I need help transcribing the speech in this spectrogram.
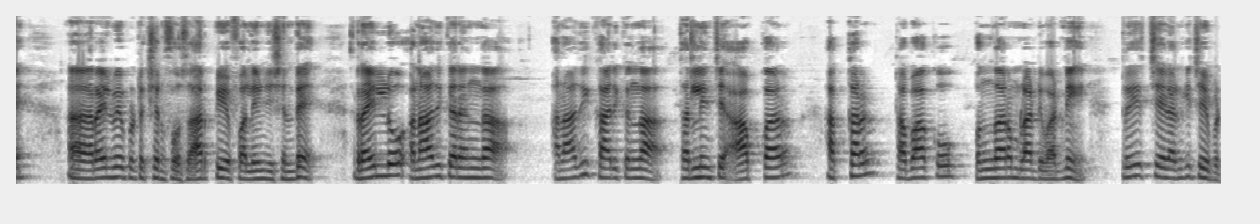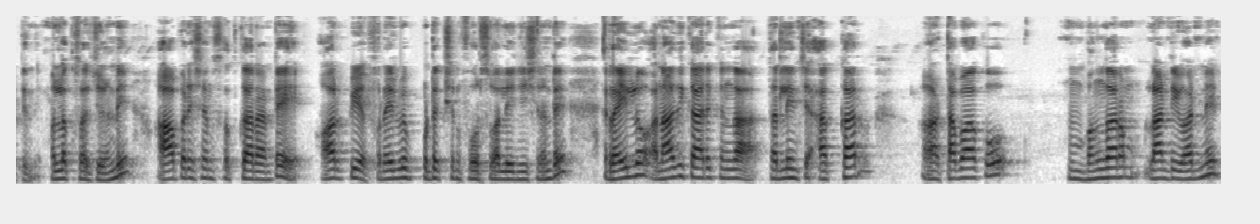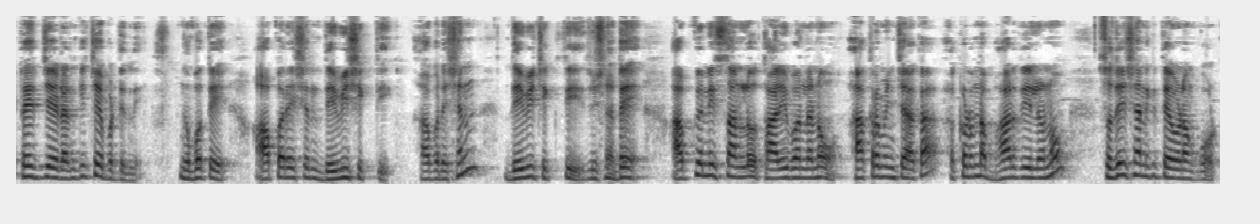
రైల్వే ప్రొటెక్షన్ ఫోర్స్ ఆర్పిఎఫ్ వాళ్ళు ఏం చేశారంటే రైల్లో అనాధికారంగా అనాధికారికంగా తరలించే ఆప్కార్ అక్కర్ టబాకో బంగారం లాంటి వాటిని ట్రేస్ చేయడానికి చేపట్టింది. మళ్ళీ ఒకసారి చూడండి. ఆపరేషన్ సత్కార్ అంటే ఆర్పిఎఫ్ రైల్వే ప్రొటెక్షన్ ఫోర్స్ వాళ్ళు ఏం చేశారంటే రైల్లో అనాధికారికంగా తరలించే అక్కర్ టబాకో బంగారం లాంటి వాటిని ట్రేస్ చేయడానికి చేపట్టింది. ఇకపోతే ఆపరేషన్ దేవీ శక్తి ఆపరేషన్ దేవీ శక్తి చూసినట్టే ఆఫ్ఘనిస్తాన్లో తాలిబాన్లను ఆక్రమించాక అక్కడున్న భారతీయులను స్వదేశానికి తేవడం కో-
